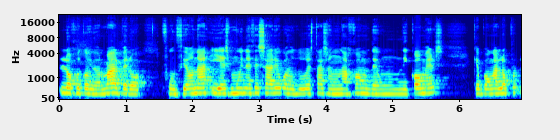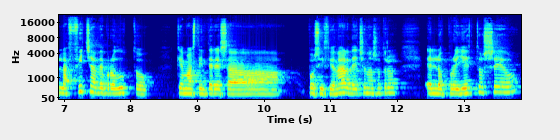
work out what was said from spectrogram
lógico y normal, pero funciona y es muy necesario cuando tú estás en una home de un e-commerce que pongan las fichas de producto que más te interesa posicionar. De hecho, nosotros en los proyectos SEO,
